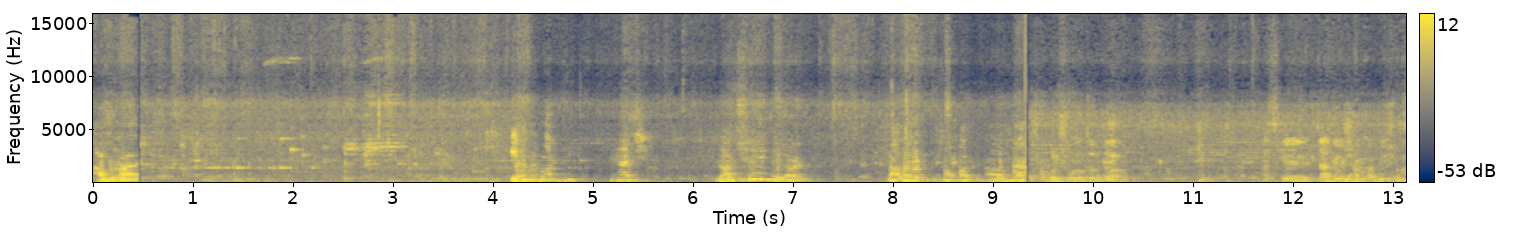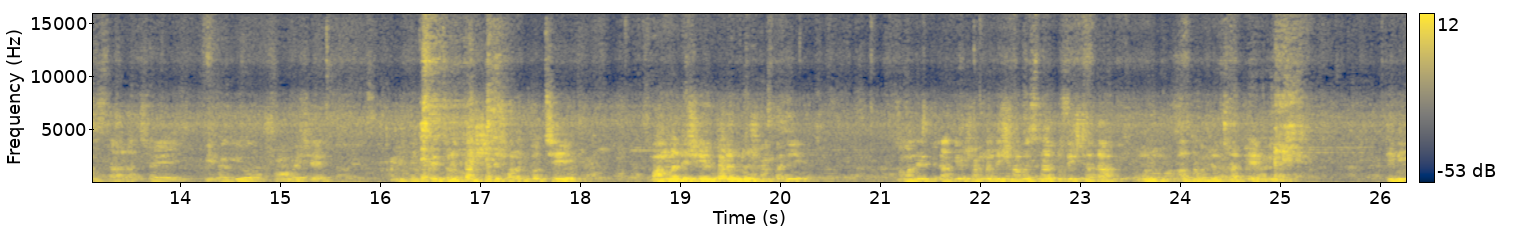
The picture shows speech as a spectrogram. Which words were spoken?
আপনারা রাজশাহী জেলার সাধারণ সম্পাদ আহ, সকল সহযোদ্ধা আজকে জাতীয় সাংবাদিক সংস্থা রাজশাহী বিভাগীয় সমাবেশে আমি প্রথমে শ্রদ্ধার সাথে স্মরণ করছি বাংলাদেশের সাংবাদিক আমাদের জাতীয় সাংবাদিক সংস্থার প্রতিষ্ঠাতা মরহুম আলতাফ হোসেন স্যারকে। তিনি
